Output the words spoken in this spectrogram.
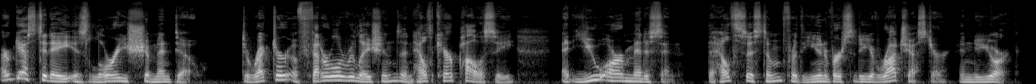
Our guest today is Lori Sciamento, Director of Federal Relations and Healthcare Policy at UR Medicine, the health system for the University of Rochester in New York.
